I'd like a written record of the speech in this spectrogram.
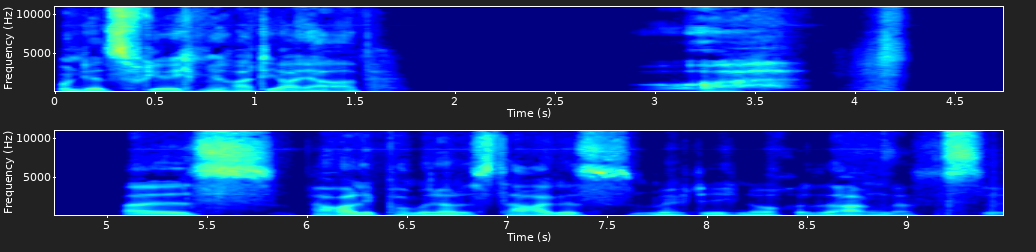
Und jetzt friere ich mir gerade die Eier ab. Oh. Als Paralipomena des Tages möchte ich noch sagen, dass äh,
